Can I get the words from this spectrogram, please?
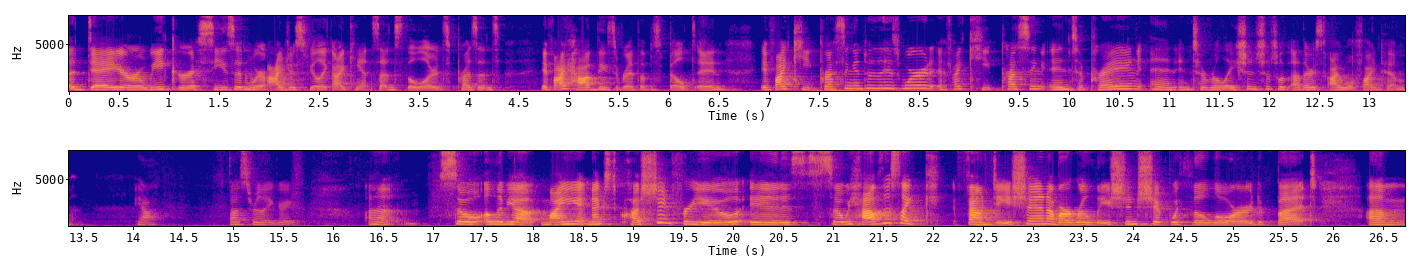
a day or a week or a season where I just feel like I can't sense the Lord's presence, if I have these rhythms built in, if I keep pressing into his word, if I keep pressing into praying and into relationships with others, I will find him. Yeah, that's really great. Um, so, Olivia, my next question for you is so we have this like foundation of our relationship with the Lord, but um,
